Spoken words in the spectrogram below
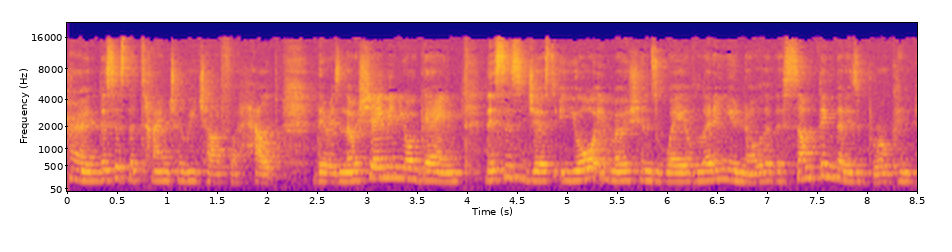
turn, this is the time to reach out for help. There is no shame in your game. This is just your emotions way of letting you know that there's something that is broken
